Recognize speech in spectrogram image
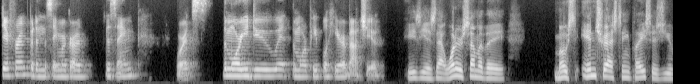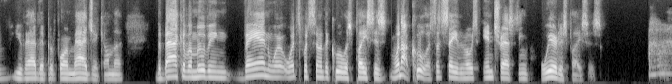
different but in the same regard the same where it's the more you do it the more people hear about you. Easy as that. What are some of the most interesting places you've you've had to perform magic on the the back of a moving van where what's what's some of the coolest places well not coolest let's say the most interesting weirdest places uh,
